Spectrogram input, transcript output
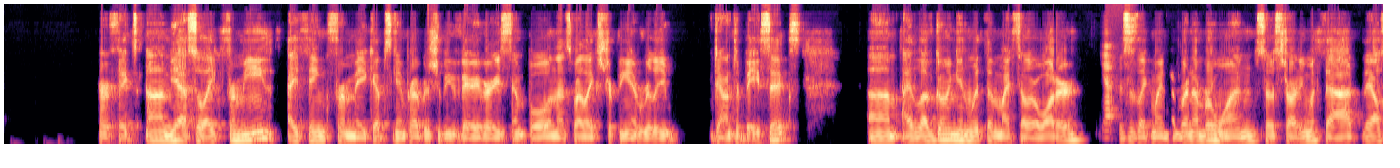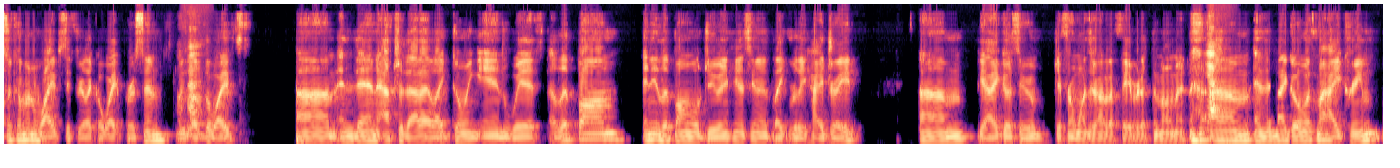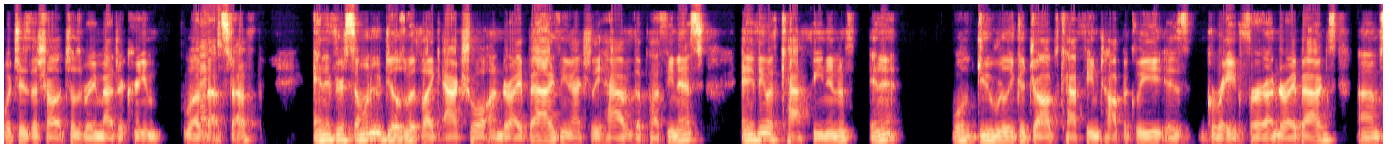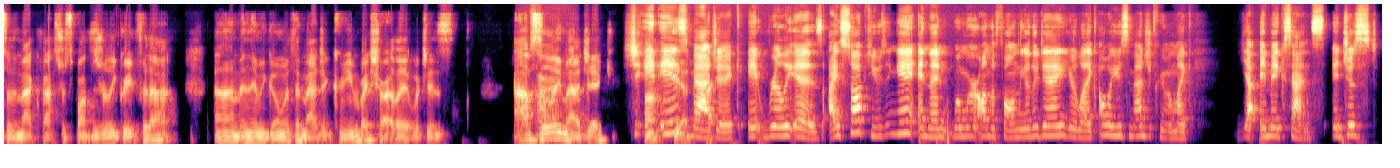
Perfect. Um, yeah. So like for me, I think for makeup skin prep, it should be very, very simple. And that's why I like stripping it really down to basics. Um, I love going in with the micellar water. Yeah. This is like my number number one. So starting with that. They also come in wipes if you're like a white person. We Okay. love the wipes. Um, and then after that, I like going in with a lip balm. Any lip balm will do. Anything that's gonna like really hydrate. Um, yeah, I go through different ones. I don't have a favorite at the moment. Yeah. um, and then I go in with my eye cream, which is the Charlotte Tilbury Magic Cream. Love Perfect. that stuff. And if you're someone who deals with like actual under eye bags and you actually have the puffiness, anything with caffeine in, in it will do really good jobs. Caffeine topically is great for under eye bags. Um, so the MAC Fast Response is really great for that. Um, and then we go in with the Magic Cream by Charlotte, which is. Absolutely magic. Sh- Uh, It is yes. magic. It really is. I stopped using it, and then when we were on the phone the other day, you're like, "Oh, I use magic cream." I'm like, "Yeah, it makes sense." It just.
